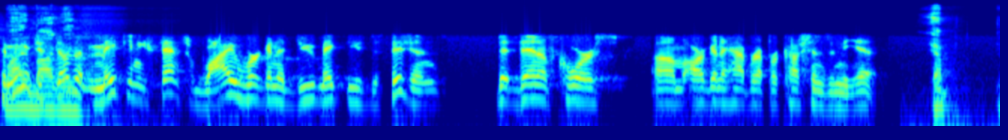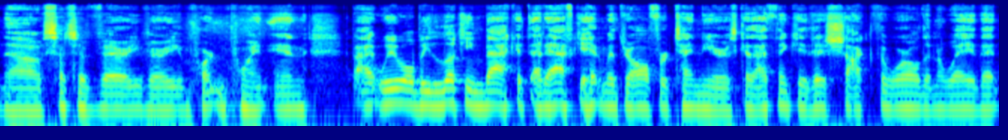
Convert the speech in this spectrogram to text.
to me it just doesn't make any sense why we're going to do make these decisions that then of course um, are going to have repercussions in the end. Yep. No, such a very, very important point. And I, we will be looking back at that Afghan withdrawal for 10 years because I think it has shocked the world in a way that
